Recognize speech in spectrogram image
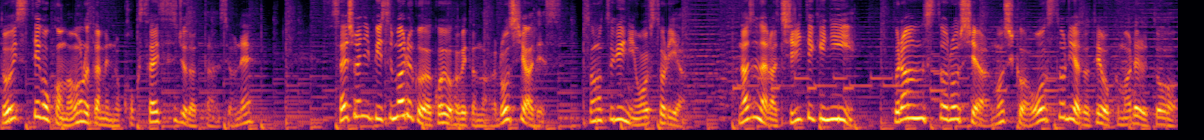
ドイツ帝国を守るための国際秩序だったんですよね。最初にビスマルクが声をかけたのはロシアです。その次にオーストリア。なぜなら地理的にフランスとロシアもしくはオーストリアと手を組まれると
